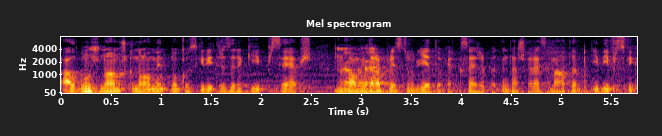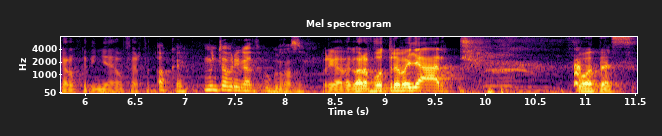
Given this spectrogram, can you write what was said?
alguns nomes que normalmente não conseguiria trazer aqui, percebes? Para Ok. aumentar o preço do bilhete, ou quer que seja, para tentar chegar a essa malta e diversificar um bocadinho a oferta. Ok. Muito obrigado, Hugo Rosa. Obrigado, agora vou trabalhar. Foda-se.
